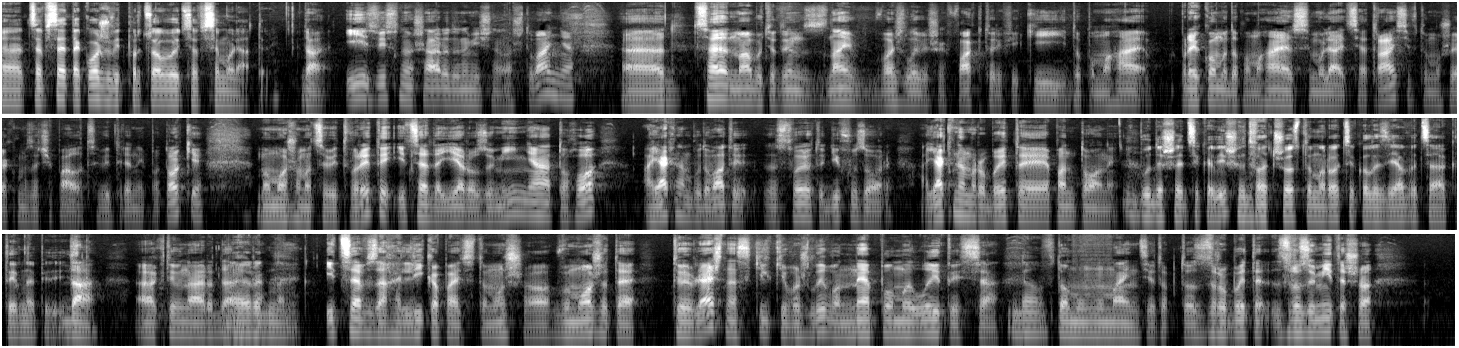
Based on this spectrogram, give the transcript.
Е, Це все також відпрацьовується в симуляторі. Да. І, звісно, аеродинамічне налаштування. Е, Це, мабуть, один з найважливіших факторів, який допомагає, при якому допомагає симуляція трасів, тому що як ми зачіпали, це вітряні потоки, ми можемо це відтворити, і це дає розуміння того, а як нам будувати, створювати дифузори, а як нам робити пантони. І буде ще цікавіше в 26-му році, коли з'явиться активна підвізка. Да, активна аеродинаміка. Аеродинаміка. І це взагалі капець, тому що ви можете, ти уявляєш, наскільки важливо не помилитися Да. в тому цьому моменті. Тобто, зробити, зрозуміти, що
